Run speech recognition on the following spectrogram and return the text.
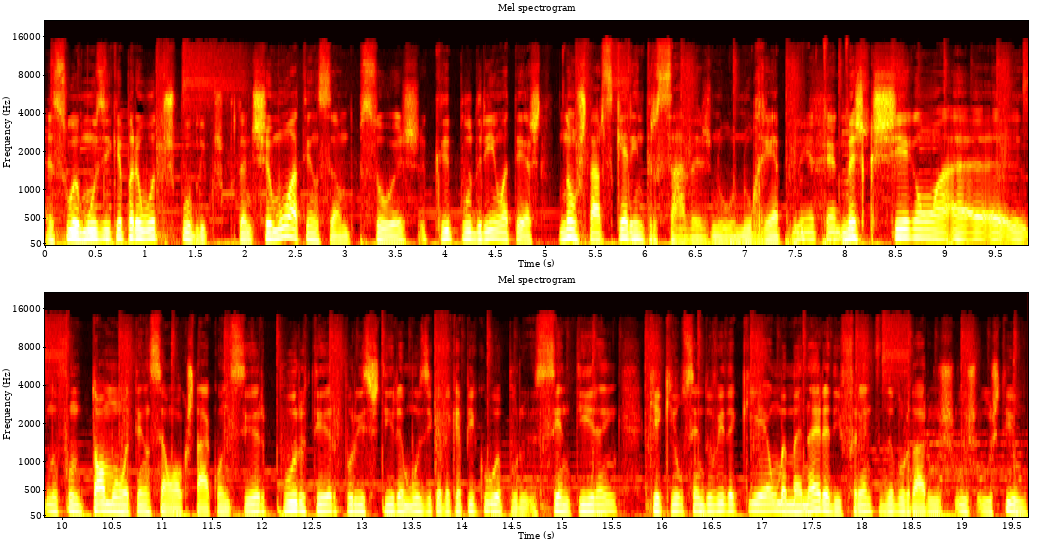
a sua música para outros públicos. Portanto, chamou a atenção de pessoas que poderiam até não estar sequer interessadas no, no rap, mas que chegam, a, a, a, no fundo, tomam atenção ao que está a acontecer por ter, por existir a música da Capicua, por sentirem que aquilo, sem dúvida, que é uma maneira diferente de abordar os, os, o estilo.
